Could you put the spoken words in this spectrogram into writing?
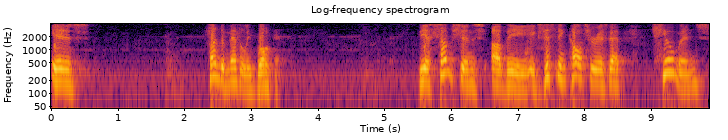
is fundamentally broken. The assumptions of the existing culture is that humans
